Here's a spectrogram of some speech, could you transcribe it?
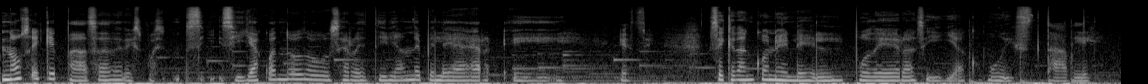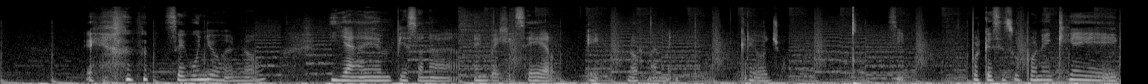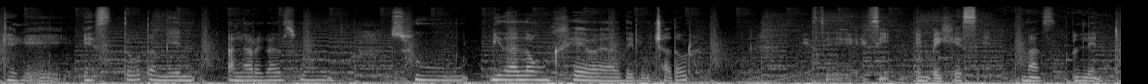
no sé qué pasa después, si, ya cuando se retiran de pelear, este, se quedan con el, el poder así ya como estable. Según yo, ¿no? Y ya empiezan a envejecer eh, normalmente, creo yo. Sí, porque se supone que, que esto también alarga su, su vida longeva de luchador. Este, sí, envejece más lento.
